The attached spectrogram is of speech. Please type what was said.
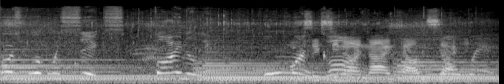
469.9! 469.9! First 4.6! Finally! Oh my god! 469.9 thousand stacking. No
